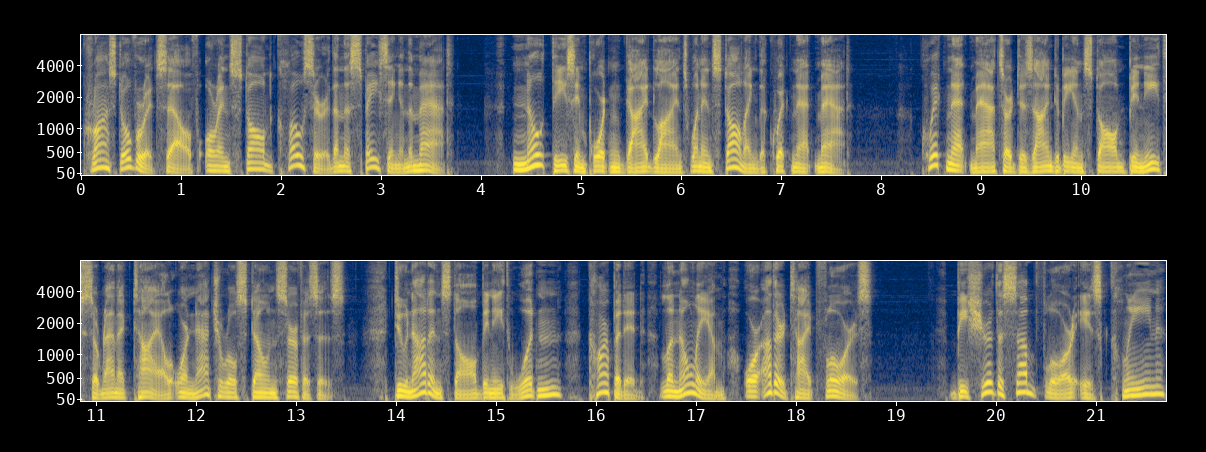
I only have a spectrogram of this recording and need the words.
crossed over itself, or installed closer than the spacing in the mat. Note these important guidelines when installing the QuickNet mat. QuickNet mats are designed to be installed beneath ceramic tile or natural stone surfaces. Do not install beneath wooden, carpeted, linoleum, or other type floors. Be sure the subfloor is clean,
